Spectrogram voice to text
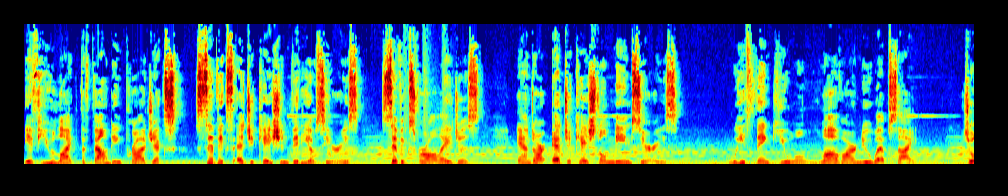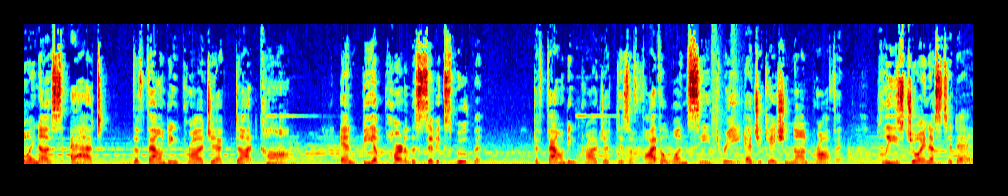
If you like the Founding Project's Civics Education video series, Civics for All Ages, and our educational meme series, we think you will love our new website Join us at thefoundingproject.com and be a part of the civics movement. The Founding Project is a 501c3 education nonprofit. Please join us today.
